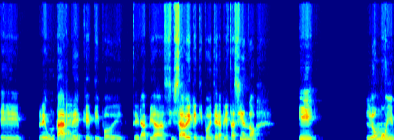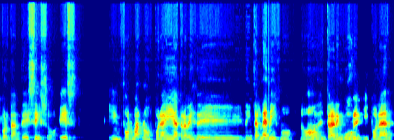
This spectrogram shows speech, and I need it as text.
eh, preguntarle qué tipo de terapia, si sabe qué tipo de terapia está haciendo, y lo muy importante es eso, es informarnos por ahí a través de, de internet mismo, ¿no? Entrar en Google y poner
